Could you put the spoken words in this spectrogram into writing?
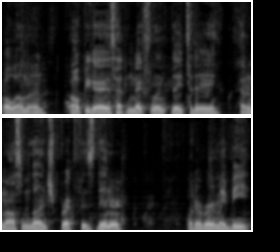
oh well, man. I hope you guys had an excellent day today. Had an awesome lunch, breakfast, dinner, whatever it may be.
